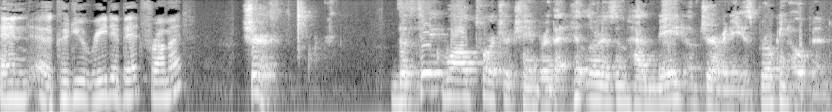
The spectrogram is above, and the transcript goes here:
And uh, could you read a bit from it? Sure. The thick walled torture chamber that Hitlerism had made of Germany is broken open,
